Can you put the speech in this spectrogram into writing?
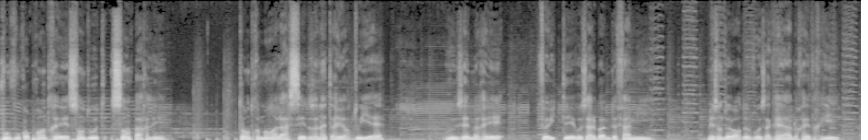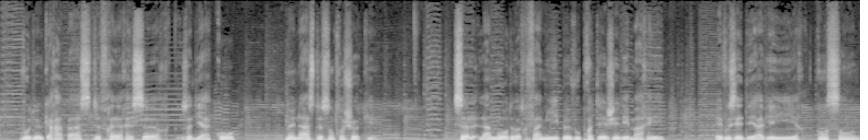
Vous vous comprendrez sans doute sans parler. Tendrement enlacé dans un intérieur douillet, vous aimerez feuilleter vos albums de famille. Mais en dehors de vos agréables rêveries, vos deux carapaces de frères et sœurs zodiacaux menacent de s'entrechoquer. Seul l'amour de votre famille peut vous protéger des marées et vous aider à vieillir ensemble,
